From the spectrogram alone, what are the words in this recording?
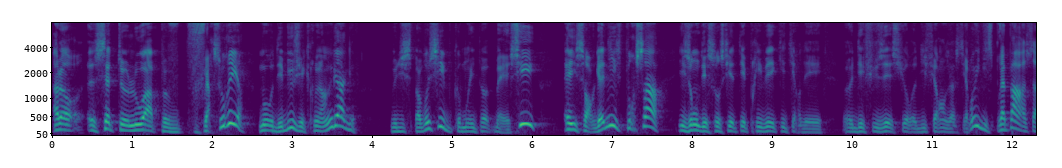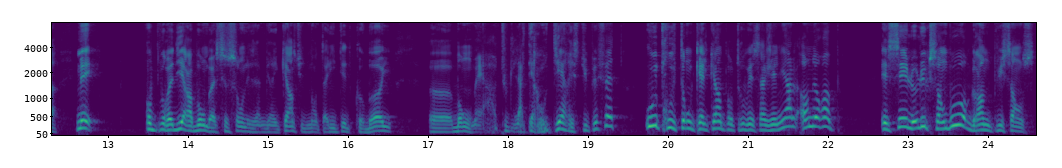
Alors, euh, cette loi peut vous faire sourire. Moi, au début, j'ai cru un gag. Je me dis C'est pas possible, comment ils peuvent. Mais si, Et ils s'organisent pour ça. Ils ont des sociétés privées qui tirent des, euh, fusées sur différents astéroïdes, ils se préparent à ça. Mais on pourrait dire, ah bon, ben, ce sont les Américains, c'est une mentalité de cow-boy. Euh, bon, mais ah, toute la Terre entière est stupéfaite. Où trouve-t-on quelqu'un pour trouver ça génial? En Europe. Et c'est le Luxembourg, grande puissance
